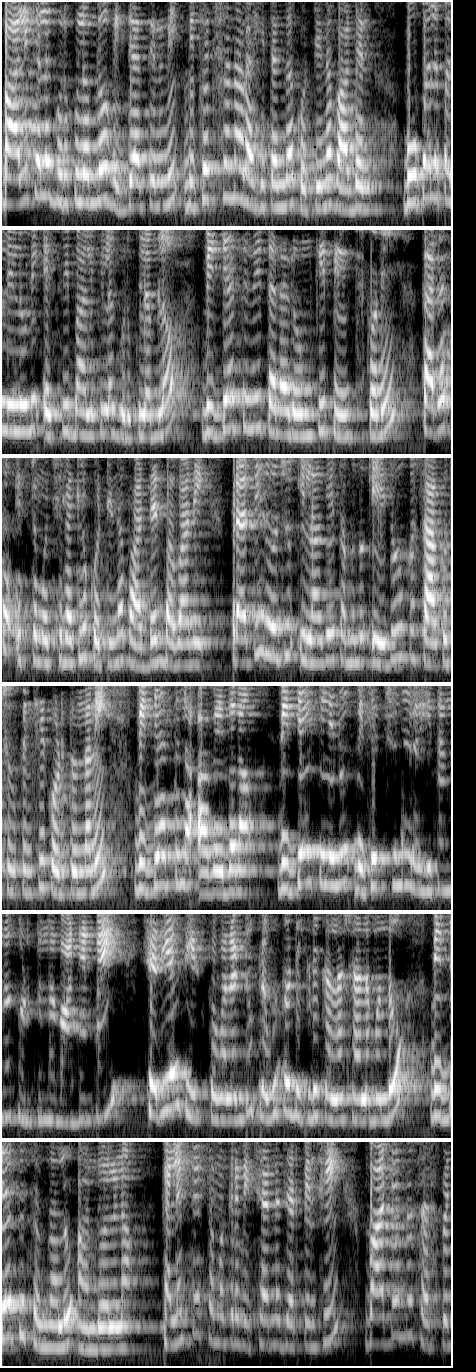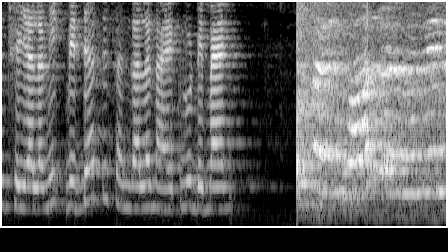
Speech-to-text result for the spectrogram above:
బాలికల గురుకులంలో విద్యార్థినిని విచక్షణ రహితంగా కొట్టిన వార్డెన్ భూపాలపల్లిలోని ఎస్సీ బాలికల గురుకులంలో విద్యార్థిని తన రూమ్కి పిలుచుకొని కర్రతో ఇష్టం వచ్చినట్లు కొట్టిన వార్డెన్ భవానీ. ప్రతిరోజు ఇలాగే తమను ఏదో ఒక సాకు చూపించి కొడుతుందని విద్యార్థుల ఆవేదన. విద్యార్థులను విచక్షణ రహితంగా కొడుతున్న వార్డెన్పై చర్యలు తీసుకోవాలంటూ ప్రభుత్వ డిగ్రీ కళాశాల ముందు విద్యార్థి సంఘాలు ఆందోళన. కలెక్టర్ సమగ్ర విచారణ జరిపించి వార్డెన్ను సస్పెండ్ చేయాలని విద్యార్థి సంఘాల నాయకులు డిమాండ్. నీ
